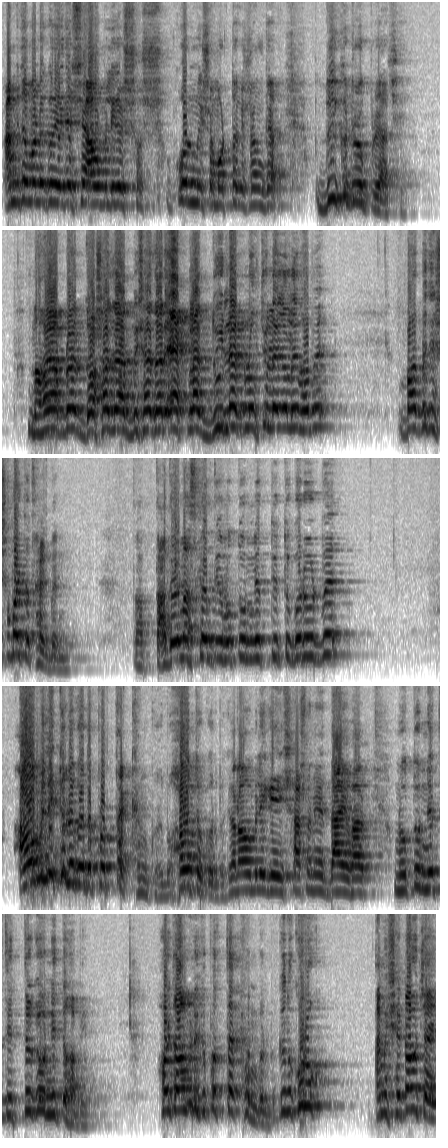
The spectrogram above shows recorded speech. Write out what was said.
আমি তো মনে করি এই দেশে আওয়ামী লীগের কর্মী সমর্থকের সংখ্যা দুই কোটির উপরে আছে। না হয় আপনার দশ হাজার, বিশ হাজার, এক লাখ, দুই লাখ লোক চলে গেল এভাবে। বাদ বাকি সবাই তো থাকবেন। তা তাদের মাঝখান থেকে নতুন নেতৃত্ব গড়ে উঠবে। আওয়ামী লীগকে লোক হয়তো প্রত্যাখ্যান করবে, হয়তো করবে। কারণ আওয়ামী লীগের এই শাসনের দায়ভার নতুন নেতৃত্বকেও নিতে হবে। হয়তো আওয়ামী লীগকে প্রত্যাখ্যান করবে। কিন্তু করুক, আমি সেটাও চাই,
